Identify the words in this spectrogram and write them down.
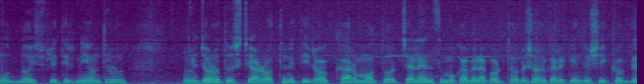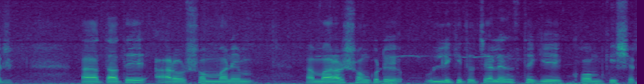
মূল্যস্ফীতির নিয়ন্ত্রণ, জনতুষ্টি আর অর্থনীতি রক্ষার মতো চ্যালেঞ্জ মোকাবেলা করতে হবে সরকারের। কিন্তু শিক্ষকদের তাতে আরও সম্মানে মারার সংকটে উল্লিখিত চ্যালেঞ্জ থেকে কম কিসের?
